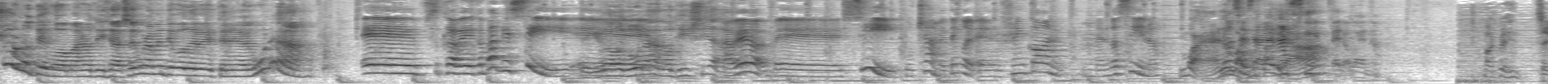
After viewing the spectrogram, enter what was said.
yo no tengo más noticias. Seguramente vos debes tener alguna. Eh, capaz que sí. ¿Te eh, quedó alguna noticia? A ver, eh, sí, escuchame, tengo el, el rincón mendocino. Bueno, no sé si hablan así, pero bueno. McBain. Sí.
